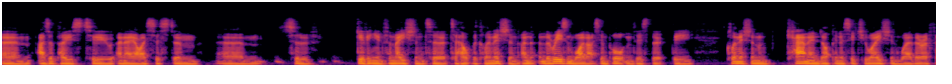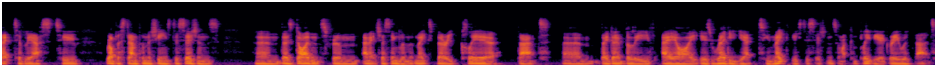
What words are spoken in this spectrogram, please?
um, as opposed to an AI system um, sort of giving information to, to help the clinician. And, and the reason why that's important is that the clinician can end up in a situation where they're effectively asked to rubber stamp a machine's decisions. Um, there's guidance from NHS England that makes very clear that um, they don't believe AI is ready yet to make these decisions, and I completely agree with that.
